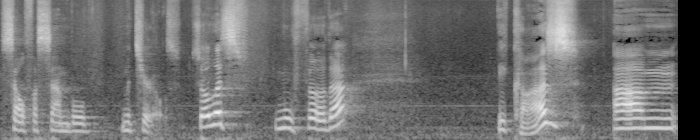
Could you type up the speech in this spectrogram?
self assembled materials. So let's move further because um,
